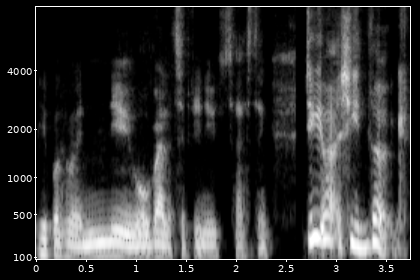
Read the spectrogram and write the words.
people who are new or relatively new to testing, do you actually look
